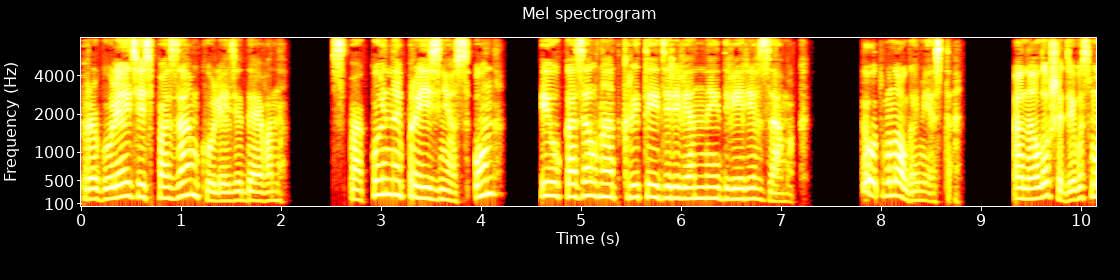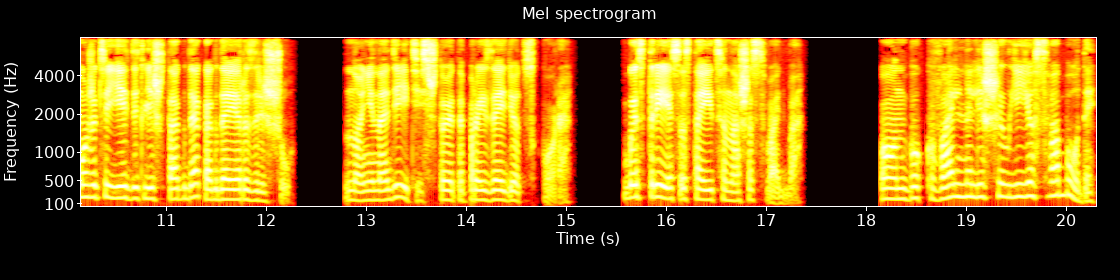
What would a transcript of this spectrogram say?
«Прогуляйтесь по замку, леди Девон», — спокойно произнес он, и указал на открытые деревянные двери в замок. «Тут много места. А на лошади вы сможете ездить лишь тогда, когда я разрешу. Но не надейтесь, что это произойдет скоро. Быстрее состоится наша свадьба». Он буквально лишил ее свободы.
